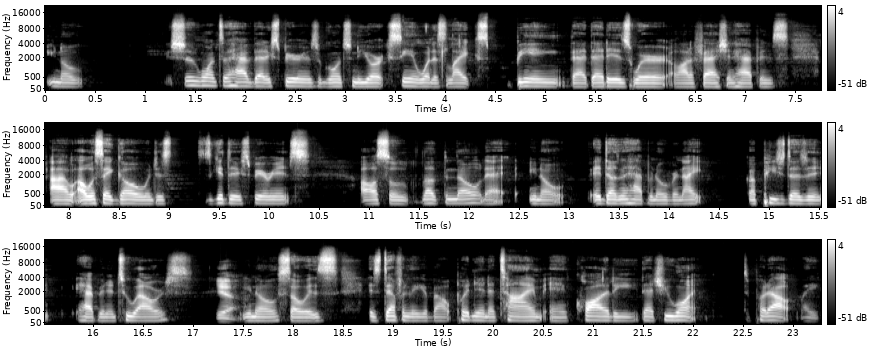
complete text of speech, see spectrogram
you know, should want to have that experience of going to New York, seeing what it's like, being that that is where a lot of fashion happens. I, I would say go and just, just get the experience. I also love to know that you know it doesn't happen overnight. A piece doesn't happen in two hours. Yeah. You know, so it's it's definitely about putting in the time and quality that you want to put out. Like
